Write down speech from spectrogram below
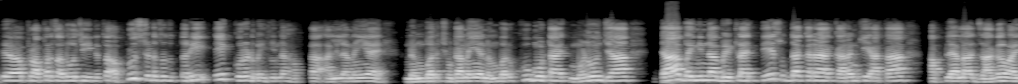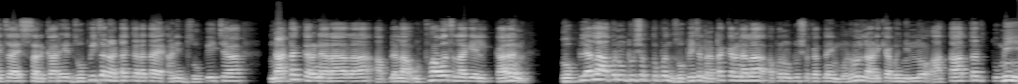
प्रॉपर चालू होती त्याचा अप्रूव्ह स्टेटस होतं तरी एक करोड बहिणींना हप्ता आलेला नाही आहे नंबर छोटा नाही आहे नंबर खूप मोठा आहे. म्हणून ज्या ज्या बहिणींना भेटलाय ते सुद्धा करा. कारण की आता आपल्याला जागा व्हायचं आहे. सरकार हे झोपीचं नाटक करत आहे आणि झोपीच्या नाटक करणाऱ्याला आपल्याला उठवावंच लागेल. कारण झोपल्याला आपण उठू शकतो पण झोपेचं नाटक करण्याला आपण उठू शकत नाही. म्हणून लाडक्या बहिणींनो आता तर तुम्ही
